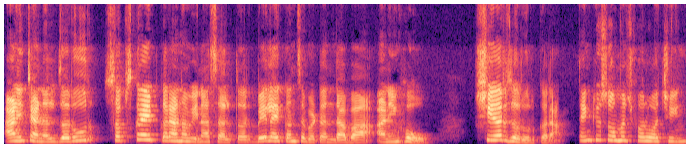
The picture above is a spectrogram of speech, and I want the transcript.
आणि चॅनल जरूर सबस्क्राईब करा नवीन असाल तर बेल आयकनचं बटन दाबा आणि हो शेअर जरूर करा. Thank you so much for watching.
